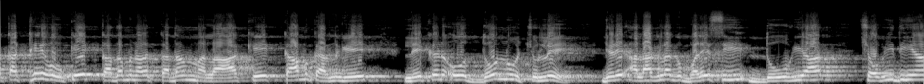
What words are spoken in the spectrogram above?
ਇਕੱਠੇ ਹੋ ਕੇ ਕਦਮ ਨਾਲ ਕਦਮ ਮਿਲਾ ਕੇ ਕੰਮ ਕਰਨਗੇ, ਲੇਕਿਨ ਉਹ ਦੋਨੋਂ ਚੁੱਲ੍ਹੇ ਜਿਹੜੇ ਅਲੱਗ-ਅਲੱਗ ਬਲੇ ਸੀ 2024 ਦੀਆਂ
